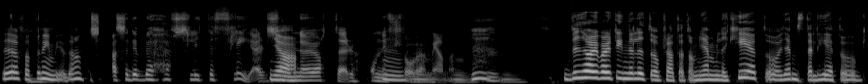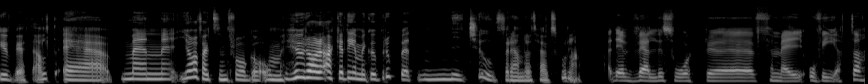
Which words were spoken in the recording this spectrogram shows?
Vi har fått en inbjudan. Alltså, det behövs lite fler som ja. nöter, om ni mm. förstår vad jag menar. Mm. Vi har ju varit inne lite och pratat om jämlikhet och jämställdhet och gud vet allt. Eh, men jag har faktiskt en fråga om hur har akademikuppropet metoo förändrat högskolan? Det är väldigt svårt eh, för mig att veta,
